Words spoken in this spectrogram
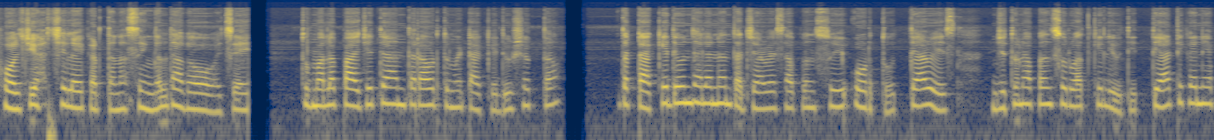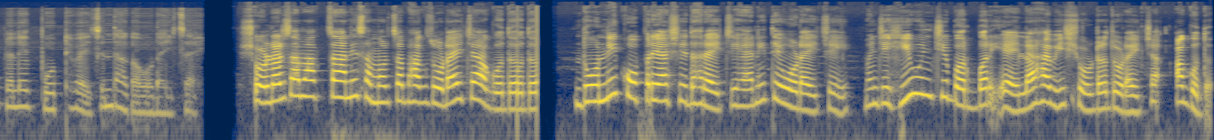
फॉलची हात शिलाई करताना सिंगल धागा ओवायचा आहे. तुम्हाला पाहिजे त्या अंतरावर तुम्ही टाके देऊ शकता. तर टाके देऊन झाल्यानंतर ज्यावेळेस आपण सुई ओढतो त्यावेळेस जिथून आपण सुरुवात केली होती त्या ठिकाणी आपल्याला एक बोट ठेवायचे आणि धागा ओढायचा आहे. शोल्डरचा मागचा आणि समोरचा भाग जोडायच्या अगोदर दोन्ही कोपरे असे धरायचे आणि ते ओढायचे. म्हणजे ही उंची बरोबर यायला हवी शोल्डर जोडायच्या अगोदर.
